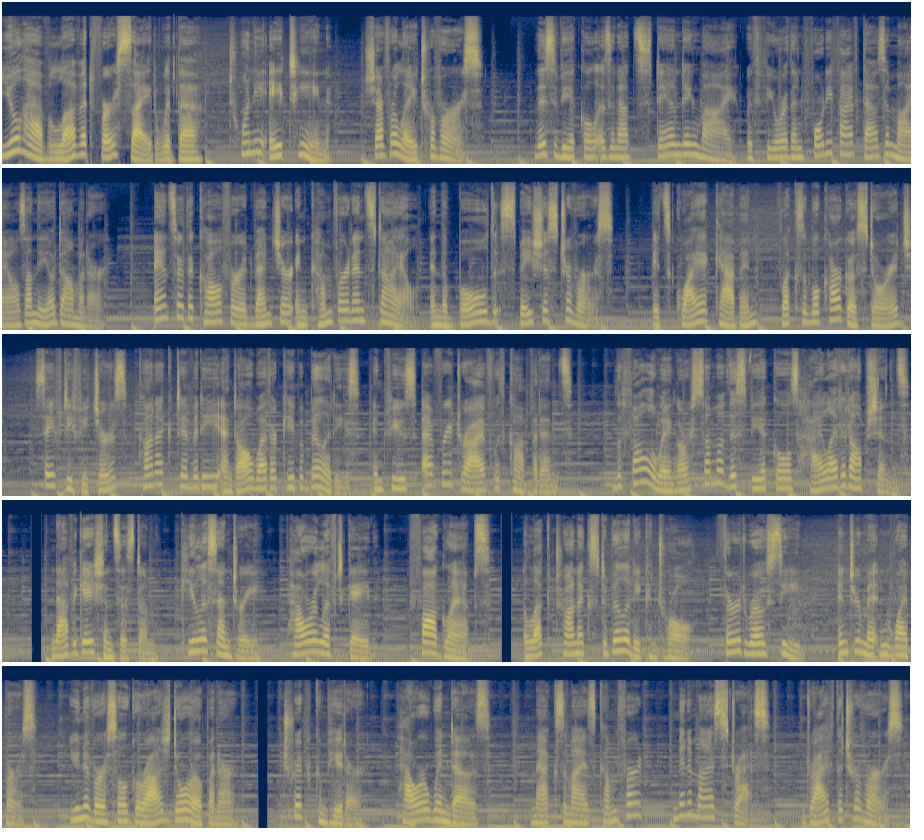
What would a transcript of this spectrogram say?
You'll have love at first sight with the 2018 Chevrolet Traverse. This vehicle is an outstanding buy with fewer than 45,000 miles on the odometer. Answer the call for adventure in comfort and style in the bold, spacious Traverse. Its quiet cabin, flexible cargo storage, safety features, connectivity, and all-weather capabilities infuse every drive with confidence. The following are some of this vehicle's highlighted options. Navigation system, keyless entry, power liftgate, fog lamps, electronic stability control, third row seat, intermittent wipers, universal garage door opener, trip computer, power windows. Maximize comfort, minimize stress. Drive the Traverse.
